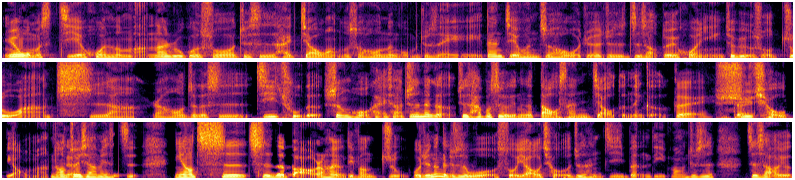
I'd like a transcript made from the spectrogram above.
因为我们是结婚了嘛。那如果说就是还交往的时候，那个我们就是 A A。但结婚之后，我觉得就是至少对婚姻，就比如说住啊、吃啊，然后这个是基。础的生活开销就是那个，就是它不是有那个倒三角的那个对需求表嘛？然后最下面是指你要吃吃得饱，然后有地方住。我觉得那个就是我所要求的，就是很基本的地方，就是至少有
